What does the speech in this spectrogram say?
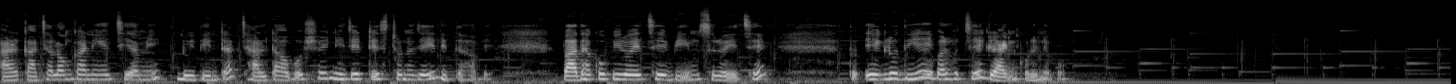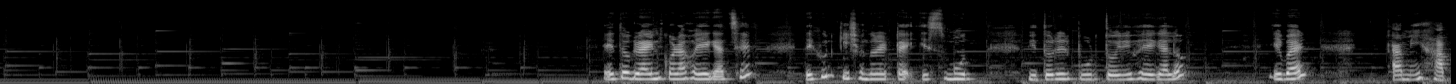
আর কাঁচা লঙ্কা নিয়েছি আমি দুই তিনটা। ঝালটা অবশ্যই নিজের টেস্ট অনুযায়ী দিতে হবে। বাঁধাকপি রয়েছে, বিনস রয়েছে। তো এগুলো দিয়ে এবার হচ্ছে গ্রাইন্ড করে নেব। এই তো গ্রাইন্ড করা হয়ে গেছে। দেখুন কি সুন্দর একটা স্মুথ ভিতরের পুর তৈরি হয়ে গেল। এবার আমি হাফ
